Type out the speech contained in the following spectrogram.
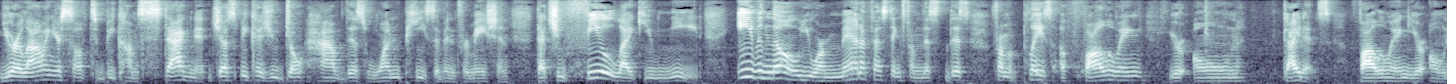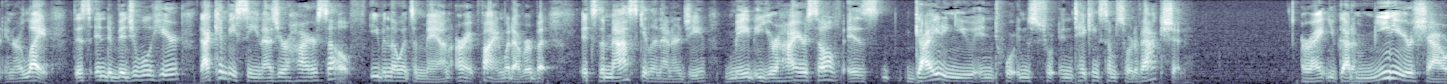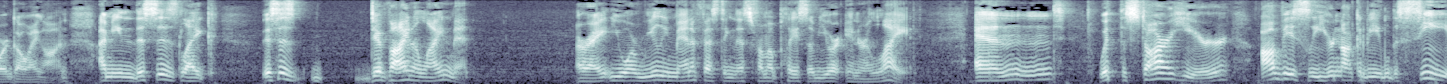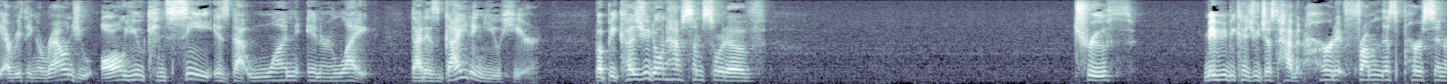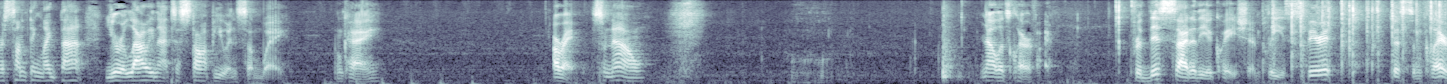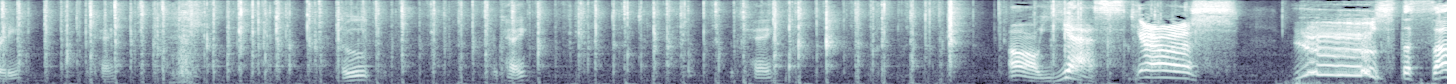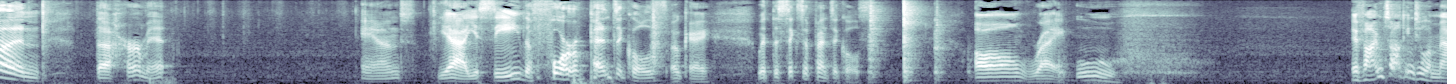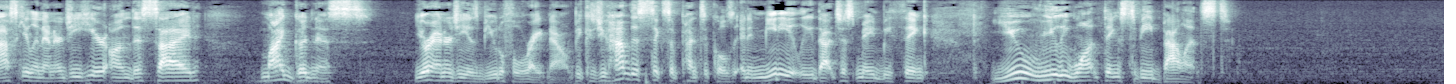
You're allowing yourself to become stagnant just because you don't have this one piece of information that you feel like you need, even though you are manifesting from this, this from a place of following your own guidance, following your own inner light. This individual here, that can be seen as your higher self, even though it's a man. All right, fine, whatever, but it's the masculine energy. Maybe your higher self is guiding you in, in, in taking some sort of action. All right, you've got a meteor shower going on. I mean, this is like, this is divine alignment. All right, you are really manifesting this from a place of your inner light. And with the star here, obviously you're not going to be able to see everything around you. All you can see is that one inner light that is guiding you here. But because you don't have some sort of truth, maybe because you just haven't heard it from this person or something like that, you're allowing that to stop you in some way. Okay? All right, so now, now let's clarify. For this side of the equation, please, Spirit, just some clarity. Okay. Ooh. Okay. Okay. Oh, yes! Yes! Yes! The sun! The hermit. And, yeah, you see? The four of pentacles. Okay. With the six of pentacles. All right. Ooh if I'm talking to a masculine energy here on this side, my goodness, your energy is beautiful right now because you have this Six of Pentacles, and immediately that just made me think you really want things to be balanced.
